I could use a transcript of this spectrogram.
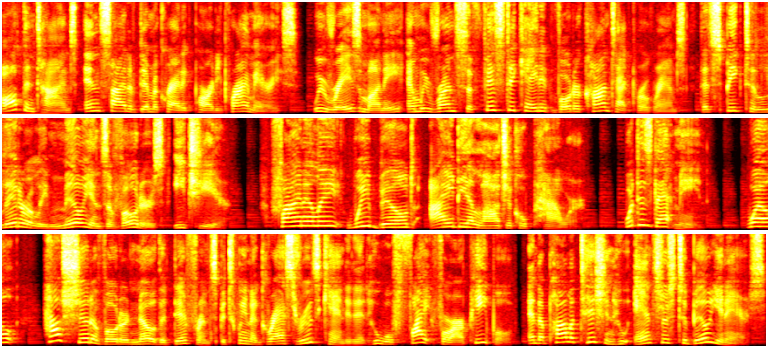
oftentimes inside of Democratic Party primaries. We raise money and we run sophisticated voter contact programs that speak to literally millions of voters each year. Finally, we build ideological power. What does that mean? Well, how should a voter know the difference between a grassroots candidate who will fight for our people and a politician who answers to billionaires?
